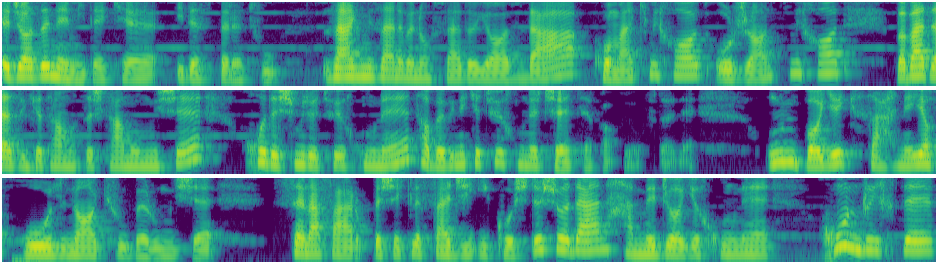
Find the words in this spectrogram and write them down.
اجازه نمیده که ایدس بره تو زنگ می‌زنه به 911 کمک می‌خواد اورژانس می‌خواد و بعد از اینکه تماسش تموم میشه خودش میره توی خونه تا ببینه که توی خونه چه اتفاقی افتاده. اون با یک صحنه هولناک روبرو میشه. سه نفر به شکل فجیعی کشته شدن همه جای خونه خون ریخته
